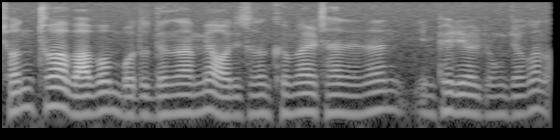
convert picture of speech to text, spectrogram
전투와 마법 모두 능하며 어디서든 금을 찾는 임페리얼 종족은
